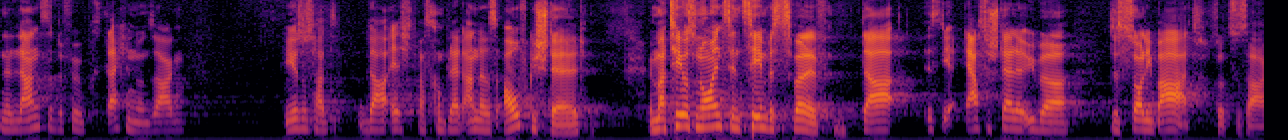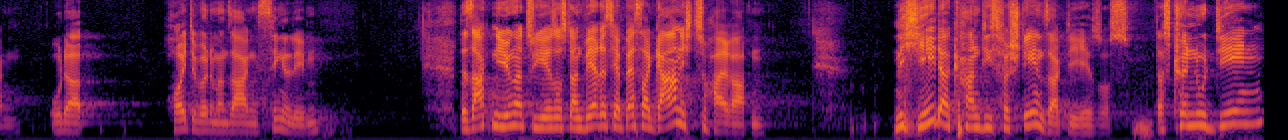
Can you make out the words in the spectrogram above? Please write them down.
eine Lanze dafür brechen und sagen, Jesus hat da echt was komplett anderes aufgestellt. In Matthäus 19, 10 bis 12, da ist die erste Stelle über das Solibat sozusagen. Oder heute würde man sagen Single-Leben. Da sagten die Jünger zu Jesus, dann wäre es ja besser, gar nicht zu heiraten. Nicht jeder kann dies verstehen, sagte Jesus. Das können nur den,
